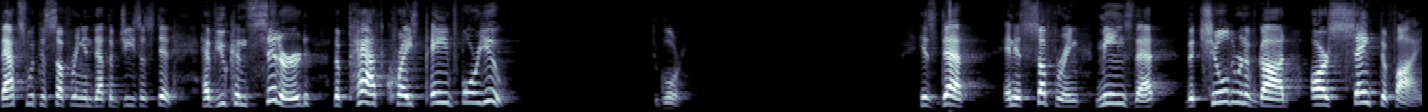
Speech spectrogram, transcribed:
That's what the suffering and death of Jesus did. Have you considered the path Christ paved for you to glory? His death and his suffering means that the children of God are sanctified.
